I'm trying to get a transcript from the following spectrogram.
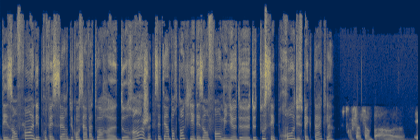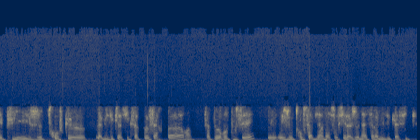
des enfants et des professeurs du conservatoire d'Orange. C'était important qu'il y ait des enfants au milieu de, de, tous ces pros du spectacle? Je trouve ça sympa. Et puis je trouve que la musique classique, ça peut faire peur, ça peut repousser. Et, et, je trouve ça bien d'associer la jeunesse à la musique classique.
